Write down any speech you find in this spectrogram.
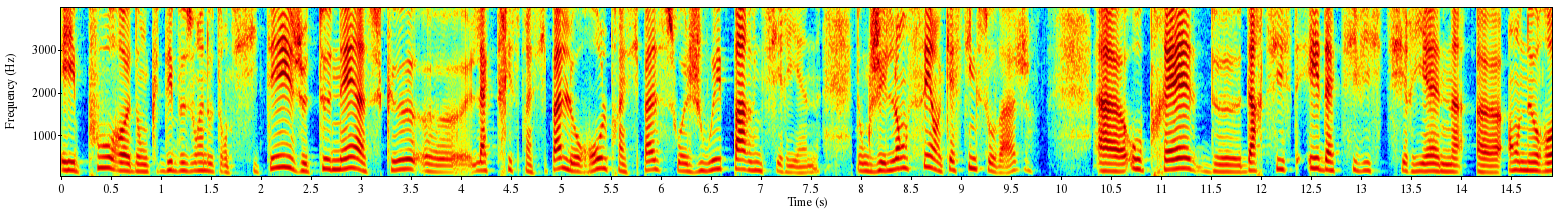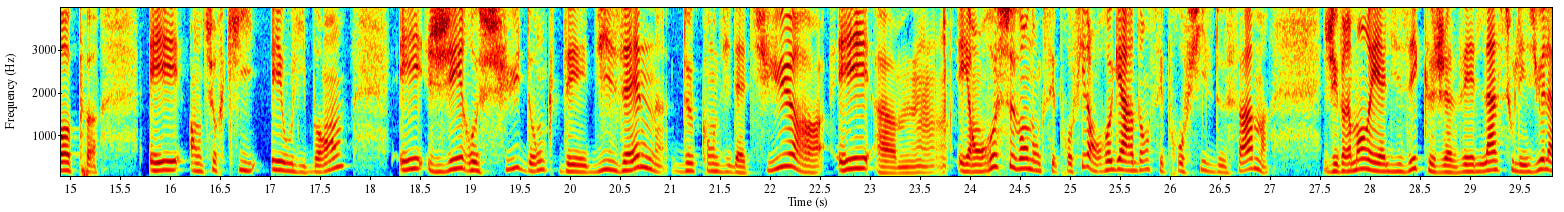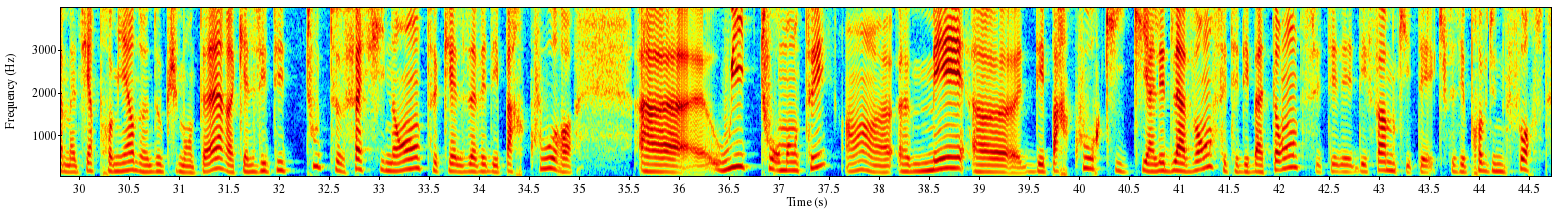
Et pour euh, donc des besoins d'authenticité, je tenais à ce que euh, l'actrice principale, le rôle principal, soit joué par une Syrienne. Donc j'ai lancé un casting sauvage euh, auprès d'artistes et d'activistes syriennes en Europe et en Turquie et au Liban. Et j'ai reçu donc des dizaines de candidatures et, euh, et en recevant donc ces profils, en regardant ces profils de femmes, j'ai vraiment réalisé que j'avais là sous les yeux la matière première d'un documentaire, qu'elles étaient toutes fascinantes, qu'elles avaient des parcours, euh, oui, tourmentés, hein, euh, mais des parcours qui, qui allaient de l'avant. C'était des battantes, c'était des, des femmes qui, étaient, qui faisaient preuve d'une force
